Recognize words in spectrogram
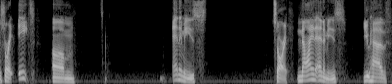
sorry, eight um enemies, sorry, nine enemies, you have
